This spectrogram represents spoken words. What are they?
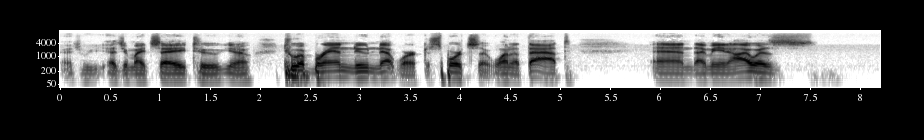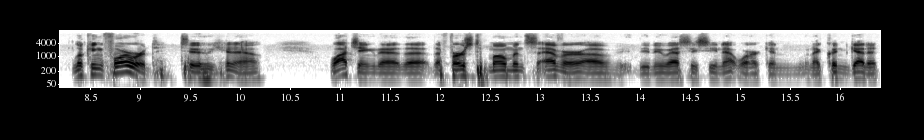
as we, as you might say, to you know, to a brand new network, a sports one at that. And I mean, I was looking forward to you know watching the, the, the first moments ever of the new SEC network, and when I couldn't get it,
